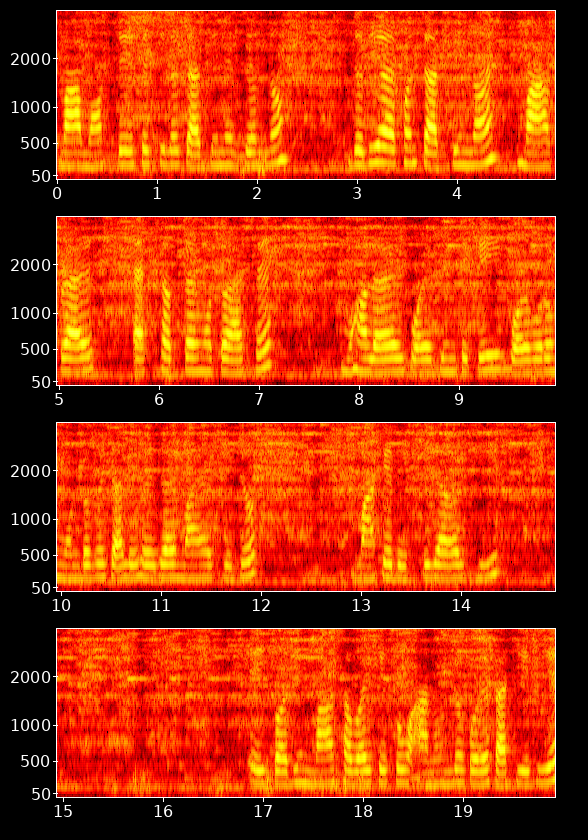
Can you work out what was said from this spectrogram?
মা মরতে এসেছিল চার দিনের জন্য। যদিও এখন চার দিন নয়, মা প্রায় এক সপ্তাহের মতো আসে। মহালয়ার পরের দিন থেকেই বড় বড় মণ্ডপে চালু হয়ে যায় মায়ের পুজো। মাকে দেখতে যাওয়ার ভিড়। এই কদিন মা সবাইকে খুব আনন্দ করে কাটিয়ে দিয়ে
